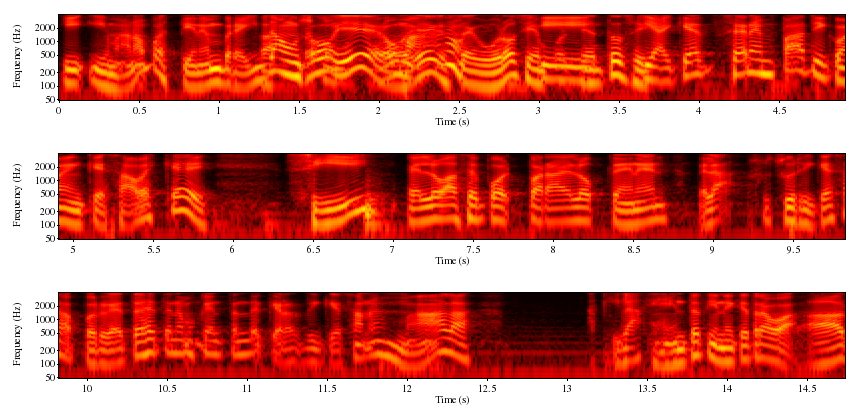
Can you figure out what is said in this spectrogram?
Y, y, mano, pues tienen breakdowns. oye, oye, seguro, 100% y, sí. Y hay que ser empático en que, ¿sabes qué? Sí, él lo hace para él obtener ¿verdad? Su, riqueza, pero entonces tenemos que entender que la riqueza no es mala. Aquí la gente tiene que trabajar.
